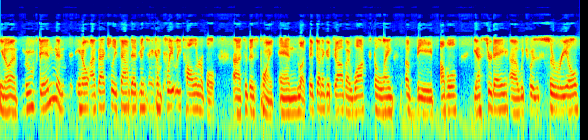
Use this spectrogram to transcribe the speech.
you know, I've moved in and, you know, I've actually found Edmonton completely tolerable uh, to this point. And look, they've done a good job. I walked the length of the bubble yesterday, uh, which was surreal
